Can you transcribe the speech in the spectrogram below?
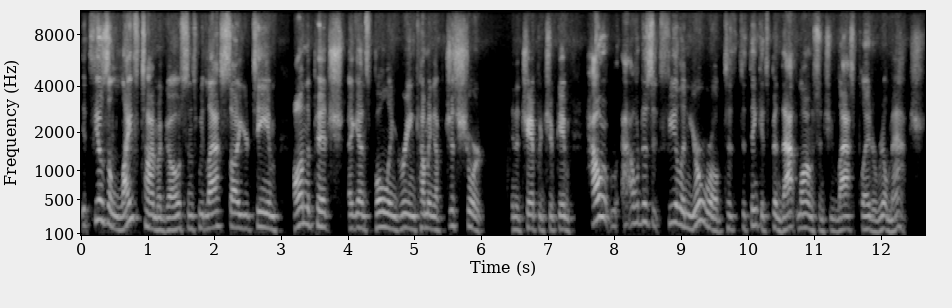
it feels a lifetime ago since we last saw your team on the pitch against Bowling Green coming up just short in a championship game. How how does it feel in your world to, to think it's been that long since you last played a real match?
